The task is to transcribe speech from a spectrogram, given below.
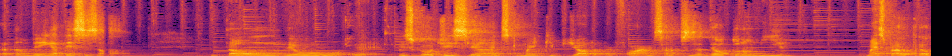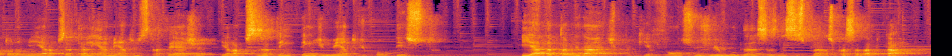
é também a decisão. Então, eu, é, por isso que eu disse antes que uma equipe de alta performance ela precisa ter autonomia, mas para ter autonomia, ela precisa ter alinhamento de estratégia e ela precisa ter entendimento de contexto e adaptabilidade, porque vão surgir mudanças nesses planos para se adaptar.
